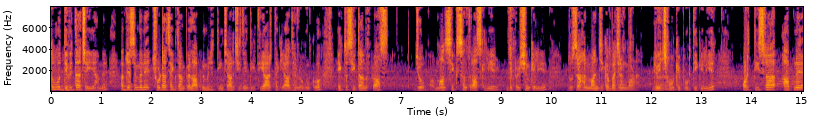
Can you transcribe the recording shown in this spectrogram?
तो वो दिव्यता चाहिए हमें। अब जैसे मैंने छोटा सा एग्ज़ाम्पल आपने मुझे तीन चार चीज़ें दी थी, आज तक याद है लोगों को। एक तो सीता अनुप्रास, जो मानसिक संतरास के लिए डिप्रेशन के लिए। दूसरा हनुमान जी का बजरंग बाण जो इच्छाओं की पूर्ति के लिए। और तीसरा आपने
